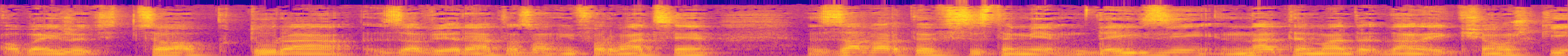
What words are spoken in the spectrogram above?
obejrzeć, co która zawiera. To są informacje zawarte w systemie DAISY na temat danej książki.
